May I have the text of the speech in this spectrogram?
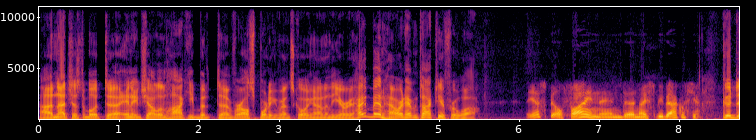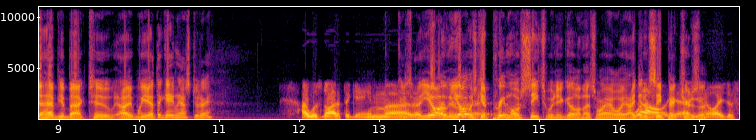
uh, not just about uh, NHL and hockey, but uh, for all sporting events going on in the area. How you been, Howard? Haven't talked to you for a while. Yes, Bill. Fine, and uh, nice to be back with you. Good to have you back too. were you at the game yesterday? I was not at the game. Uh, you weather, you always get primo seats when you go, and that's why I, I well, didn't see pictures. Yeah, you know, I just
